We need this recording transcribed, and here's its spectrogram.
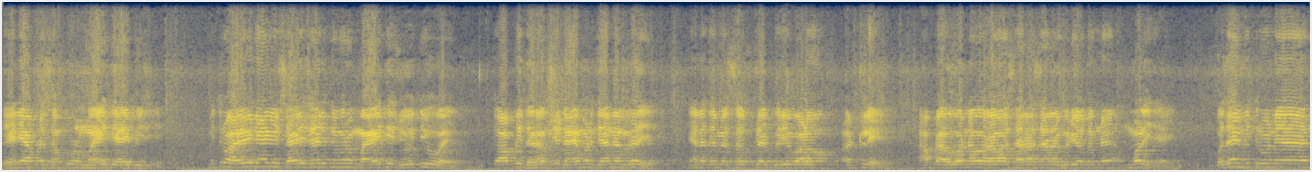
એની આપણે સંપૂર્ણ માહિતી આપી છે. મિત્રો આવીને આવી સારી સારી તમારે માહિતી જોઈતી હોય, તો આપણી ધરમસિંહ ડાયમંડ ચેનલ રહી. એને તમે સબસ્ક્રાઈબ કરી વાળો, એટલે આપણે અવારનવાર આવા સારા સારા વીડિયો તમને મળી જાય. બધા મિત્રોને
